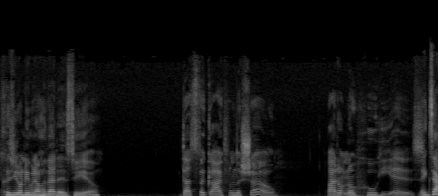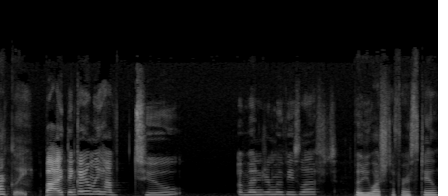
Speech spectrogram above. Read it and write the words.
because you don't even know who that is, do you? that's the guy from the show. But I don't know who he is. Exactly. But I think I only have two Avenger movies left. But you watched the first two,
